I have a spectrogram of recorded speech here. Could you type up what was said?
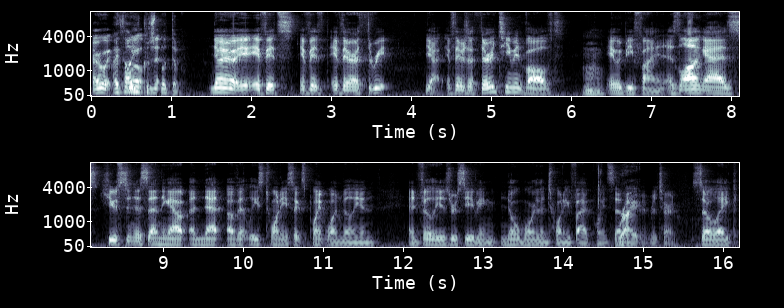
Oh, wait, I thought you could split them. No, no. If it's if it if there are three, yeah, if there's a third team involved, mm-hmm. it would be fine as long as Houston is sending out a net of at least twenty six point one million, and Philly is receiving no more than twenty five point seven Right. in return. So like,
